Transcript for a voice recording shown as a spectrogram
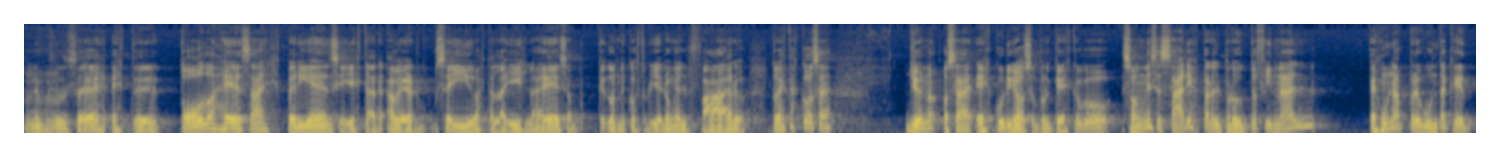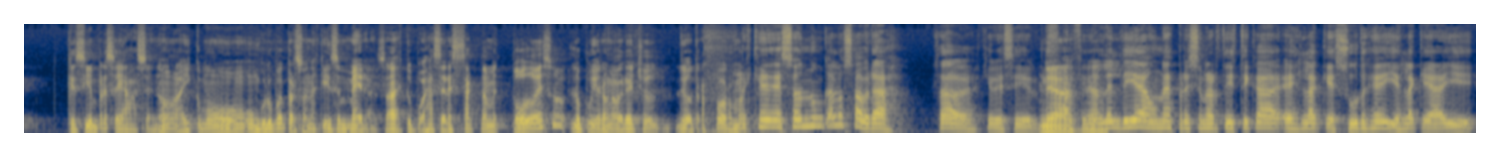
Entonces, este, todas esas experiencias y estar, haberse ido hasta la isla esa, que, donde construyeron el faro, todas estas cosas, yo no, o sea, es curioso porque es como, ¿son necesarias para el producto final? Es una pregunta que, que siempre se hace, ¿no? Hay como un grupo de personas que dicen, mira, ¿sabes? Tú puedes hacer exactamente todo eso, lo pudieron haber hecho de otra forma. Es que eso nunca lo sabrás, ¿sabes? Quiero decir, al final del día una expresión artística es la que surge y es la que hay. Y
